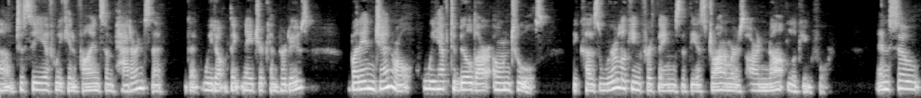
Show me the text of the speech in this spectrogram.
um, to see if we can find some patterns that, that we don't think nature can produce. But in general, we have to build our own tools because we're looking for things that the astronomers are not looking for. And so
